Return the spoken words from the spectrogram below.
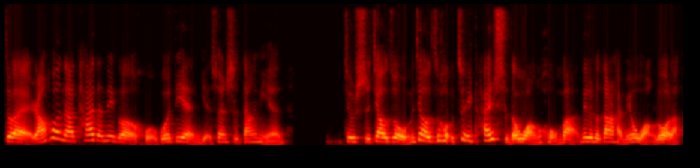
对，然后呢他的那个火锅店也算是当年就是叫做我们叫做 最开始的网红吧，那个时候当然还没有网络了，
